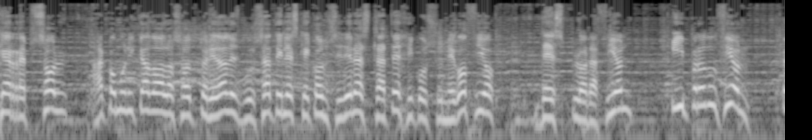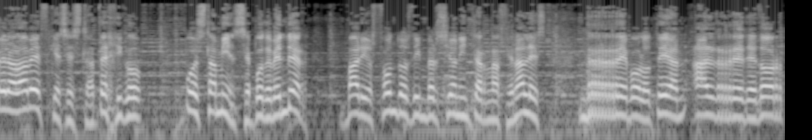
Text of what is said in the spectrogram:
que Repsol ha comunicado a las autoridades bursátiles que considera estratégico su negocio de exploración y producción, pero a la vez que es estratégico, pues también se puede vender. Varios fondos de inversión internacionales revolotean alrededor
